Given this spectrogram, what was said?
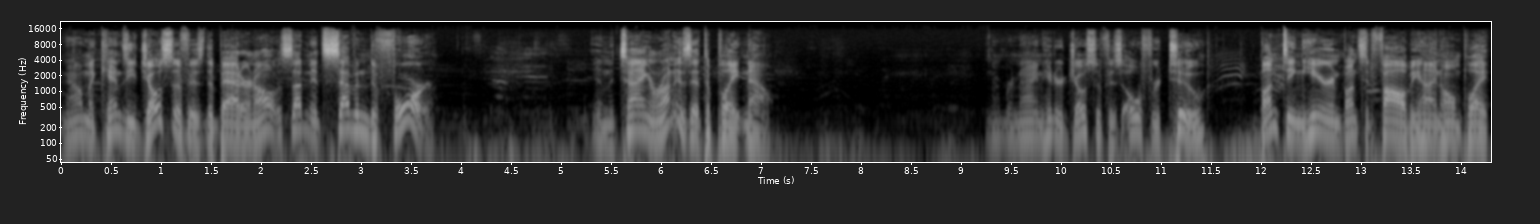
Now Mackenzie Joseph is the batter, and all of a sudden it's seven to four. And the tying run is at the plate now. Number nine hitter Joseph is 0 for 2. Bunting here and bunts it foul behind home plate.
